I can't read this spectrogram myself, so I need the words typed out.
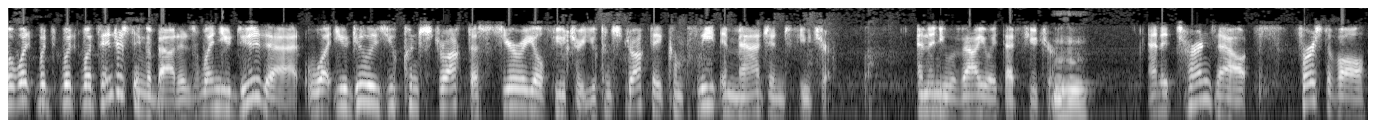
But what, what, what what's interesting about it is when you do that, what you do is you construct a serial future. You construct a complete imagined future, and then you evaluate that future. Mhm. And it turns out, first of all,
